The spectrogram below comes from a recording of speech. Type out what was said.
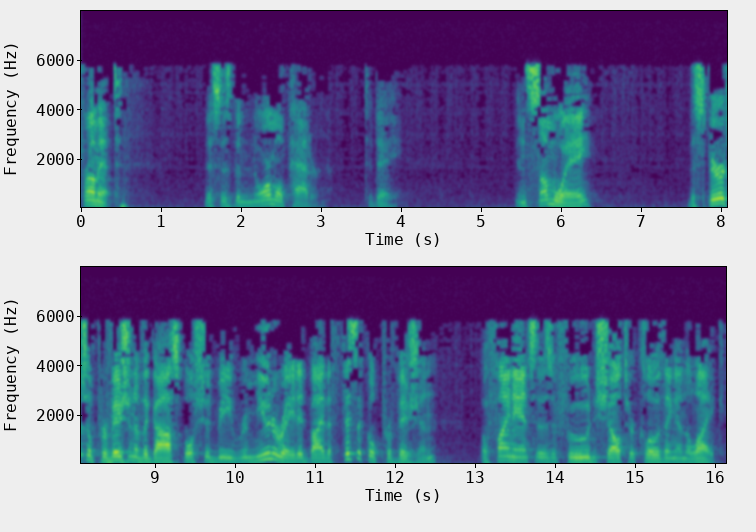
from it. This is the normal pattern today. In some way, the spiritual provision of the gospel should be remunerated by the physical provision of finances, of food, shelter, clothing, and the like.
